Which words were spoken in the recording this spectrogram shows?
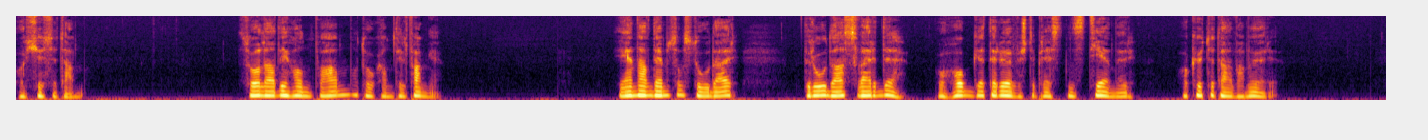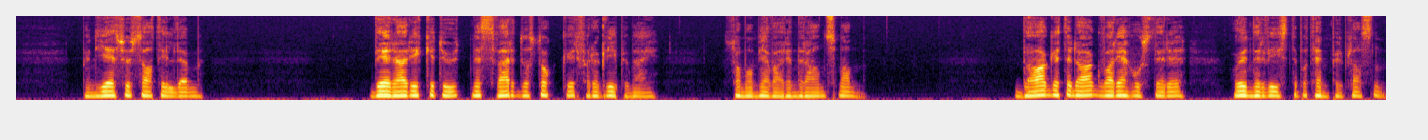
og kysset ham. Så la de hånd på ham og tok ham til fange. En av dem som sto der, dro da sverdet og hogg etter øversteprestens tjener og kuttet av ham øret. Men Jesus sa til dem, Dere har rykket ut med sverd og stokker for å gripe meg, som om jeg var en ransmann. Dag etter dag var jeg hos dere og underviste på tempelplassen,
